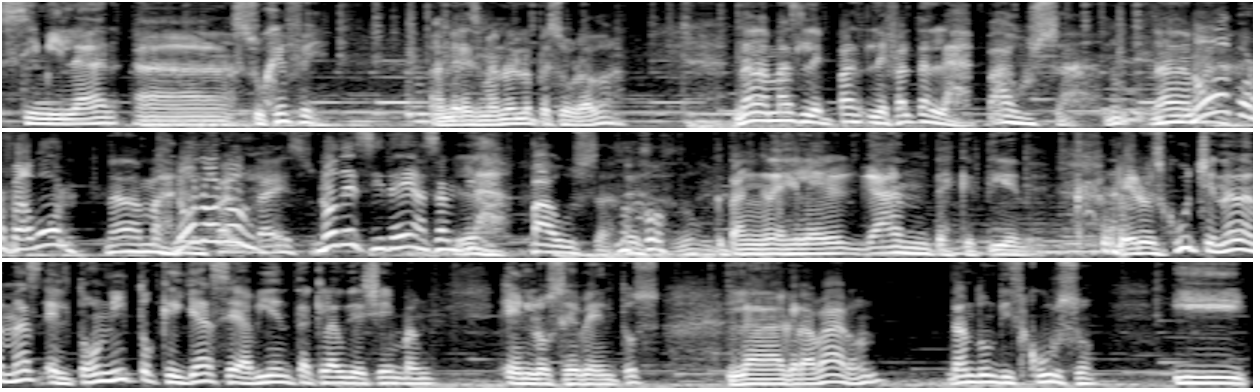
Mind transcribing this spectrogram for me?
similar a su jefe, Andrés Manuel López Obrador. Nada más le, le falta la pausa, ¿no? Nada No, más. por favor. Nada más No, le no, no. falta eso. No des ideas, amigo. Las pausas esas, ¿no? tan elegantes que tiene. Pero escuche nada más el tonito que ya se avienta Claudia Sheinbaum en los eventos. La grabaron dando un discurso y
